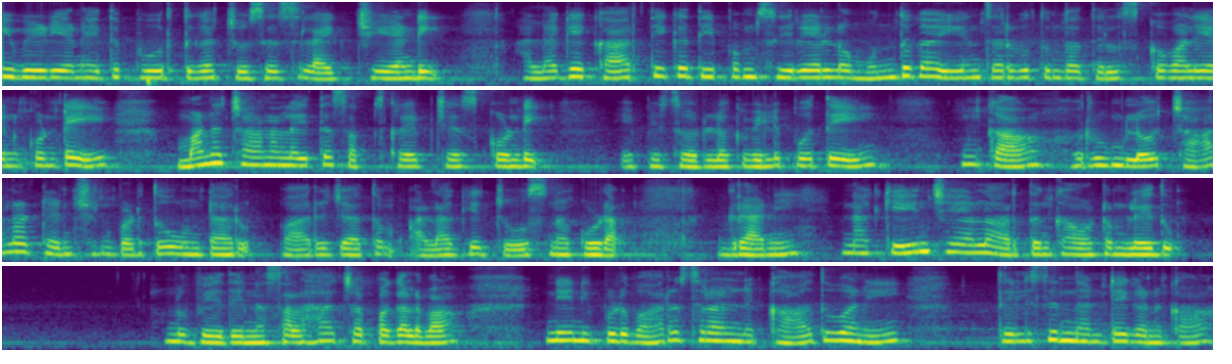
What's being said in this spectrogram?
ఈ వీడియోని అయితే పూర్తిగా చూసేసి లైక్ చేయండి. అలాగే కార్తీక దీపం సీరియల్లో ముందుగా ఏం జరుగుతుందో తెలుసుకోవాలి అనుకుంటే మన ఛానల్ అయితే సబ్స్క్రైబ్ చేసుకోండి. ఎపిసోడ్లోకి వెళ్ళిపోతే ఇంకా రూమ్లో చాలా టెన్షన్ పడుతూ ఉంటారు పారిజాతం అలాగే జ్యోత్స్న కూడా. గ్రాని నాకేం చేయాలో అర్థం కావటం లేదు. నువ్వేదైనా సలహా చెప్పగలవా? నేను ఇప్పుడు వారసురాలని కాదు అని తెలిసిందంటే గనక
